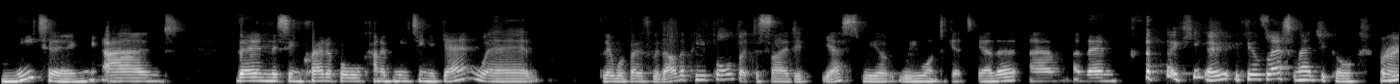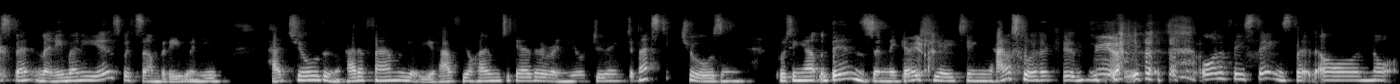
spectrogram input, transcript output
meeting and then this incredible kind of meeting again where they were both with other people, but decided, yes, we are, we want to get together. Um, and then, you know, it feels less magical when right. you spent many, many years with somebody, when you've had children, had a family, or you have your home together and you're doing domestic chores and putting out the bins and negotiating yeah. housework and yeah. all of these things that are not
